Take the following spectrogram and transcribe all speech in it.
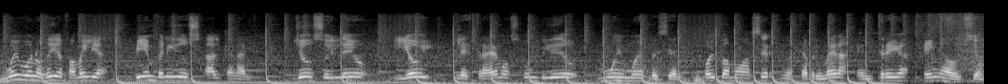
Muy buenos días familia, bienvenidos al canal. Yo soy Leo y hoy les traemos un video muy muy especial. Hoy vamos a hacer nuestra primera entrega en adopción.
